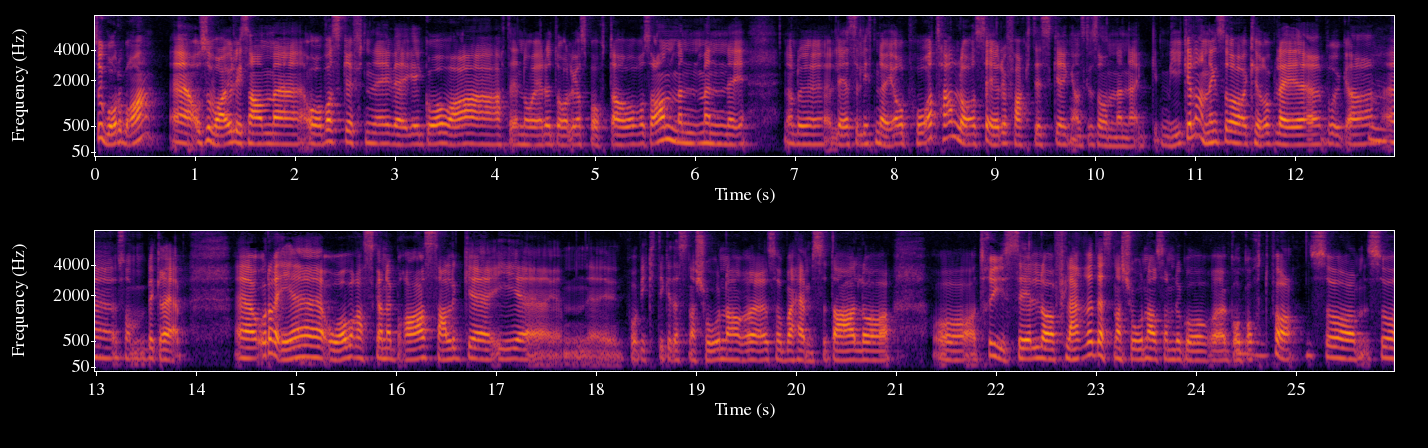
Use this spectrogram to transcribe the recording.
Så går det bra. Eh, og så var jo liksom overskriftene overskriften i VG i går var at nå er det dårligere på åtte år og sånn, men, men eh, når du leser litt nøyere på tallene, så er det faktisk ganske sånn en myk landing, som Kyrre pleier å bruke eh, som begrep. Eh, Og det er overraskende bra salg i, eh, på viktige destinasjoner eh, som på Hemsedal og, og Trysil og flere destinasjoner som det går, eh, går godt på. Så, så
